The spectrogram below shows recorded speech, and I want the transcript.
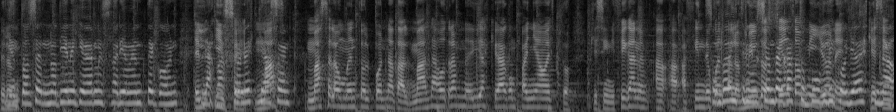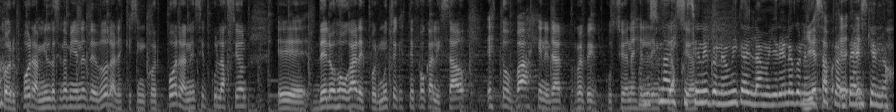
y entonces no tiene que ver necesariamente con las razones que hacen... Más el aumento del postnatal, más las otras medidas que ha acompañado esto, que significan a, fin de cuentas los 1.200 millones que se incorporan, 1.200 millones de dólares que se incorporan en circulación eh, de los hogares, por mucho que esté focalizado, esto va a generar repercusiones en la inflación. Es una discusión económica y la mayoría de los economistas plantean que no.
